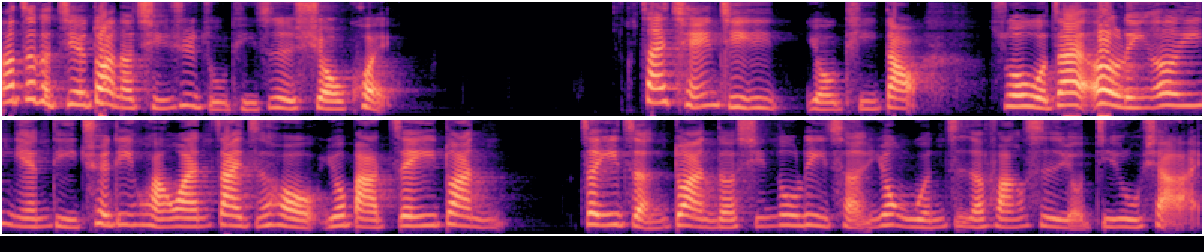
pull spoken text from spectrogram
那这个阶段的情绪主题是羞愧。在前一集有提到，说我在二零二一年底确定还完债之后，有把这一段这一整段的心路历程用文字的方式有记录下来。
